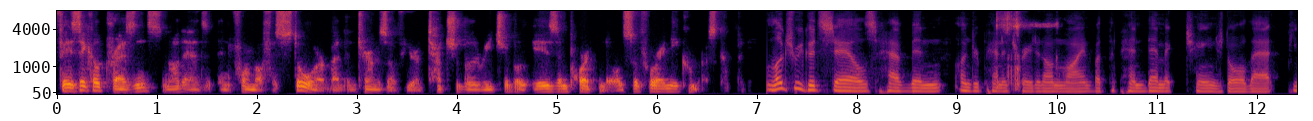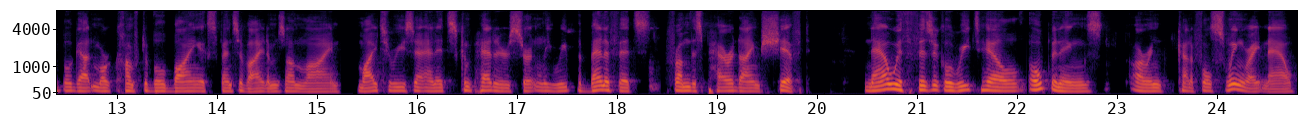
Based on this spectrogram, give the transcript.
physical presence, not as in form of a store, but in terms of your touchable, reachable, is important also for an e-commerce company. Luxury goods sales have been underpenetrated online, but the pandemic changed all that. People got more comfortable buying expensive items online. Mytheresa and its competitors certainly reap the benefits from this paradigm shift. Now, with physical retail openings are in kind of full swing right now,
